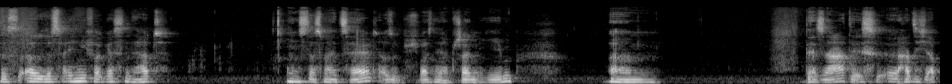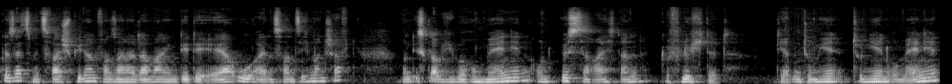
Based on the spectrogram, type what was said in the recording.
Das, also das werde ich nie vergessen. Der hat uns das mal erzählt. Also ich weiß nicht, anscheinend nicht jedem. Ähm, der der ist, äh, hat sich abgesetzt mit zwei Spielern von seiner damaligen DDR U21-Mannschaft und ist, glaube ich, über Rumänien und Österreich dann geflüchtet. Die hatten ein Turnier, Turnier in Rumänien,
